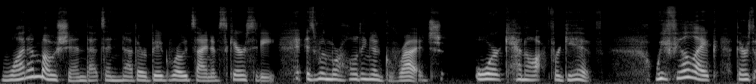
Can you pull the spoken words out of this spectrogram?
One emotion that's another big road sign of scarcity is when we're holding a grudge or cannot forgive. We feel like there's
